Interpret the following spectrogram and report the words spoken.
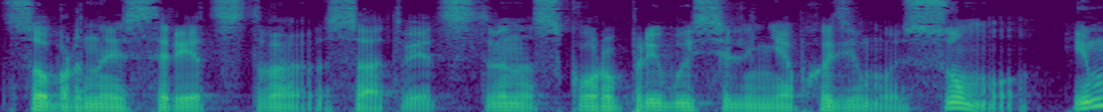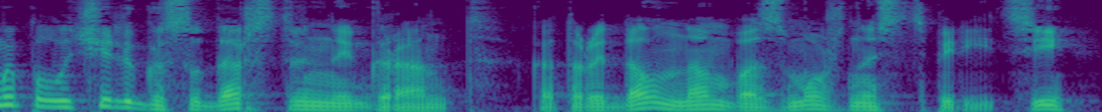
Собранные средства, соответственно, скоро превысили необходимую сумму, и мы получили государственный грант, который дал нам возможность перейти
